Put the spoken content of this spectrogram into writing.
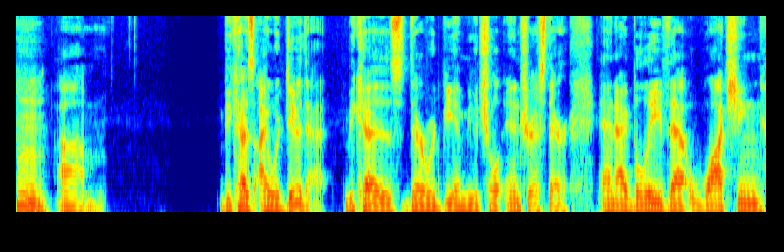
Hmm. um, because I would do that because there would be a mutual interest there. And I believe that watching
